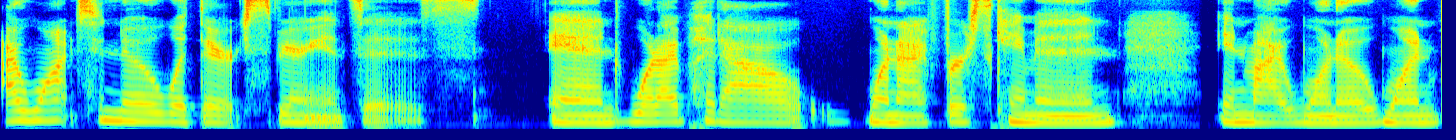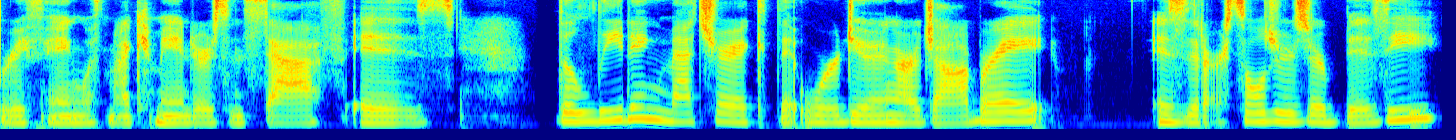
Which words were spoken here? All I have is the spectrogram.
I want to know what their experience is. And what I put out when I first came in in my 101 briefing with my commanders and staff is the leading metric that we're doing our job right is that our soldiers are busy,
